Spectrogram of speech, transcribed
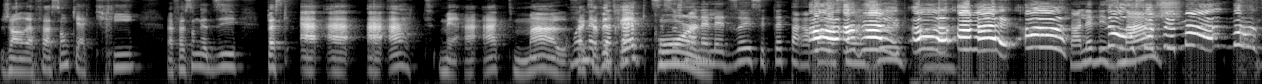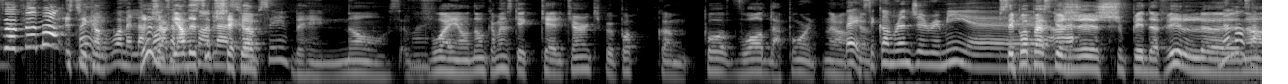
Genre la façon qu'elle crie, la façon qu'elle dit. Parce qu'elle elle- elle acte, mais elle acte mal. Ouais, fait que ça fait très peut-être, c'est ça que je m'en porn. allais dire, c'est peut-être par rapport à son arrête! jeu. Ouais. arrête! Ah! T'enlèves les Non, images. ça fait mal! Non, ça fait mal! Ouais, comme. ouais, là, porn, je ça regardais ça, ressemble puis j'étais comme. Ben non, voyons donc, comment est-ce que quelqu'un qui peut pas, comme, pas voir de la porn. Non, Ben, comme- c'est comme Ron Jeremy. euh, c'est pas parce que je, je suis pédophile, là. Non, non, ça a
